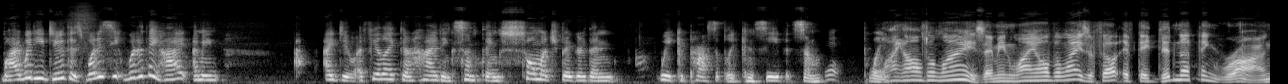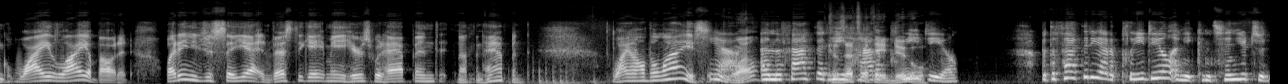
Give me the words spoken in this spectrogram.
Why would he do this? What is he? What are they hide? I mean, I- I do. I feel like they're hiding something so much bigger than we could possibly conceive at some point. Why all the lies? I mean, why all the lies? If if they did nothing wrong, why lie about it? Why didn't you just say, "Yeah, investigate me. Here's what happened. Nothing happened." Why all the lies? Yeah, and the fact that he that's what had a they do. plea deal, but the fact that he had a plea deal and he continued to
